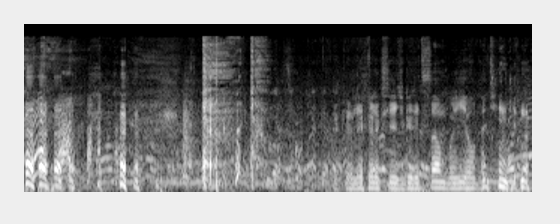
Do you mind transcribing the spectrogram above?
Олег Алексеевич говорит, сам бы ел, да деньги надо.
